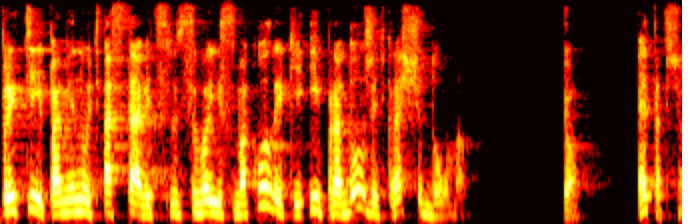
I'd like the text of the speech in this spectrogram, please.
Прийти, помянуть, оставить свої смаколики і продовжить краще дома. Это все.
